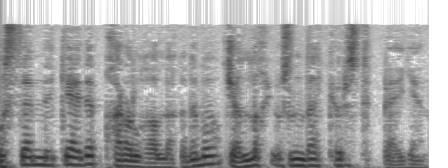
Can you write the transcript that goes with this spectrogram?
mustamlika deb qaralganligini bu jonliq yo'sinda ko'rsatib bergan.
